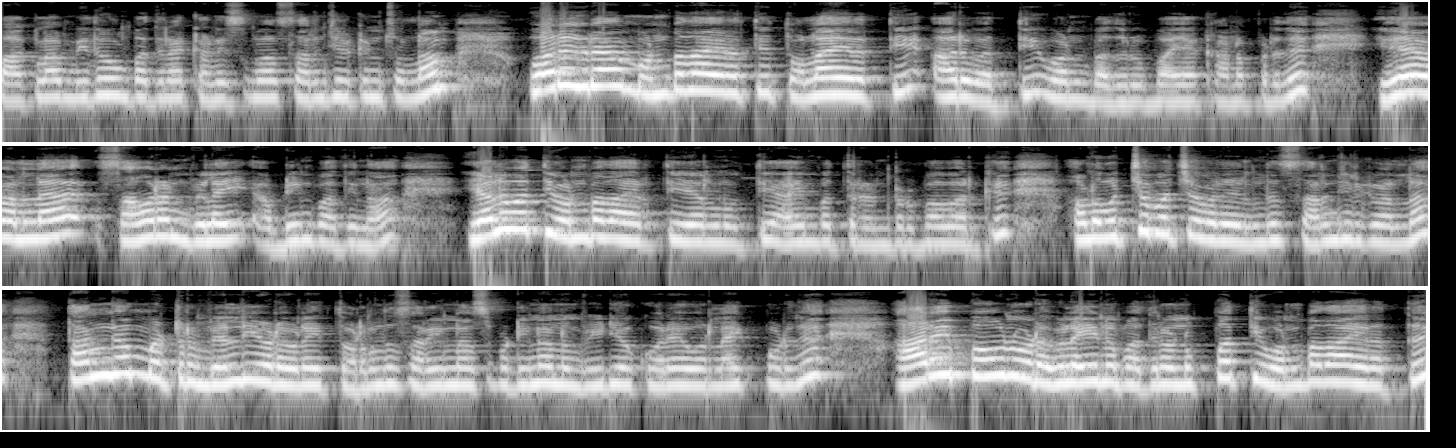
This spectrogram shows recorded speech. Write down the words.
பார்க்கலாம். இதுவும் பார்த்தீங்கன்னா கணிசமாக சரிஞ்சிருக்குன்னு சொன்னோம் ஒரு கிராம் ஒன்பதாயிரத்தி தொள்ளாயிரத்தி அறுபத்தி ஒன்பது ரூபாயாக காணப்படுது. இதே வேலை சவரன் விலை அப்படின்னு பார்த்தீங்கன்னா எழுபத்தி ஒன்பதாயிரத்தி எழுநூற்றி ஐம்பத்தி ரெண்டு ரூபாவாக இருக்குது அவ்வளோ உச்சபட்ச விலையிலேருந்து சரிஞ்சிருக்கவில்ல தங்கம் மற்றும் வெள்ளியோட விலை தொடர்ந்து சரின்னு ஆசைப்பட்டீங்கன்னா நம்ம வீடியோக்கு ஒரே ஒரு லைக் போடுங்க. அரை பவுனோட விலைன்னு பார்த்தீங்கன்னா முப்பத்தி ஒன்பதாயிரத்து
